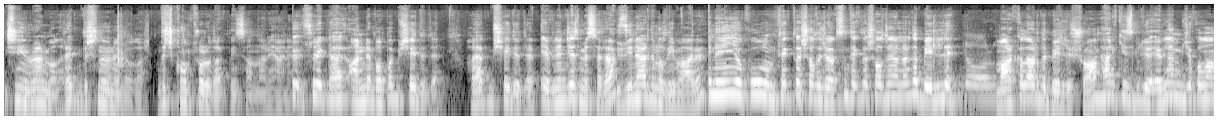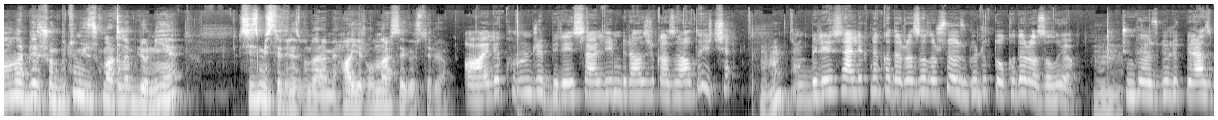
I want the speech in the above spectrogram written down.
içine yönelmiyorlar. Hep dışına yöneliyorlar. Dış kontrol odaklı insanlar yani. Sürekli anne baba bir şey dedi. Hayat bir şey dedi. Evleneceğiz mesela. Yüzüğü nereden alayım abi? Neyin yok oğlum. Tek taş alacaksın. Tek taş alacağın yerler de belli. Doğru. Markalar da belli şu an. Herkes biliyor. Evlenmeyecek olanlar bile şu an bütün yüzük markalarını biliyor. Niye? Siz mi istediniz bunu öğrenmeyi? Hayır, onlar size gösteriyor. Aile kurunca bireyselliğin birazcık azaldığı için bireysellik ne kadar azalırsa özgürlük de o kadar azalıyor. Çünkü özgürlük biraz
